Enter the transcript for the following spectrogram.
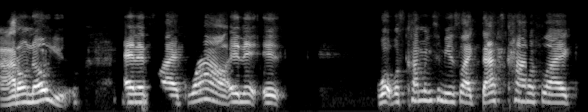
I don't know you." And it's like, wow. And it, it, what was coming to me is like that's kind of like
